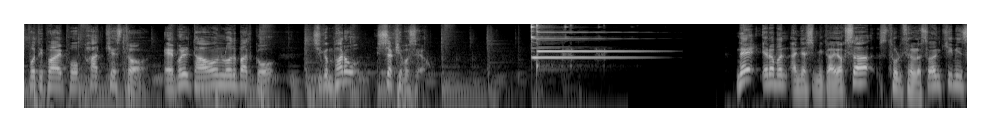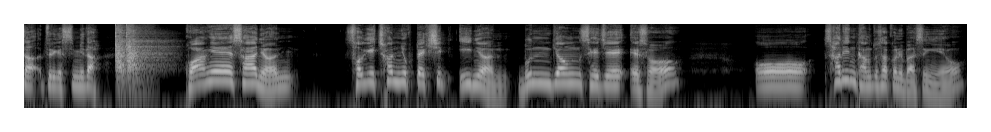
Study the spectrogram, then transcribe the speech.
Spotify for Podcasters 앱을 다운로드 받고 지금 바로 시작해보세요. 네, 여러분 안녕하십니까. 역사 스토리텔러 썬킴 인사 드리겠습니다. 광해 4년 서기 1612년 문경세제에서 어, 살인 강도 사건이 발생해요.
